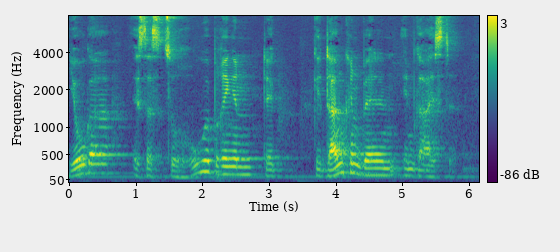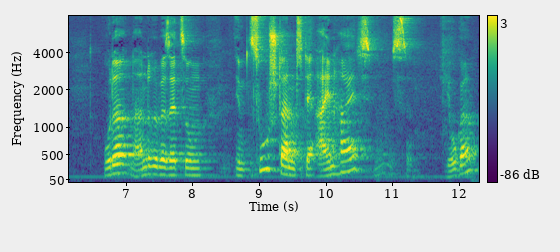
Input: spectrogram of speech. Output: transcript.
Yoga ist das zur Ruhe bringen der Gedankenwellen im Geiste. Oder eine andere Übersetzung, im Zustand der Einheit, ist Yoga,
